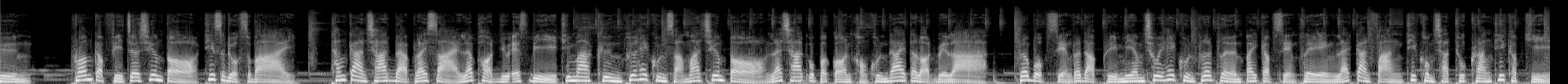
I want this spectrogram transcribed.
ขึ้น ร้อมกับฟีเจอร์เชื่อมต่อที่สะดวกสบาย ทั้งการชาร์จแบบไร้สายและพอร์ต USB ที่มากขึ้นเพื่อให้คุณสามารถเชื่อมต่อ และชาร์จอุปกรณ์ของคุณได้ตลอดเวลา ระบบเสียงระดับพรีเมียมช่วยให้คุณเพลิดเพลินไปกับเสียงเพลง และการฟังที่คมชัดทุกครั้งที่ขับขี่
